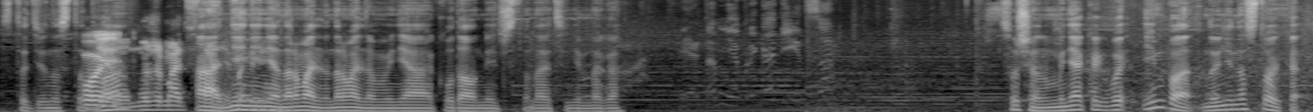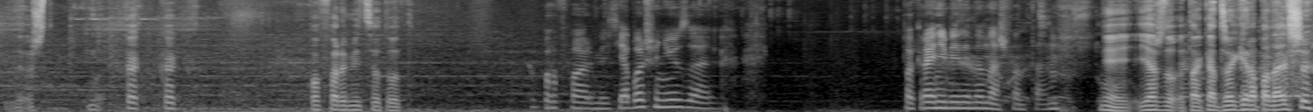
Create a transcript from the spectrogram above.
192. Ой. Нажимать А, не-не-не, нормально, нормально. У меня кулдаун меньше становится немного. Слушай, ну у меня как бы имба, но не настолько. Э, ну, как, как пофармиться тут? Пофармить. Я больше не юзаю. По крайней мере, на наш фонтан. Не, я жду. Так, от Джаггера подальше.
